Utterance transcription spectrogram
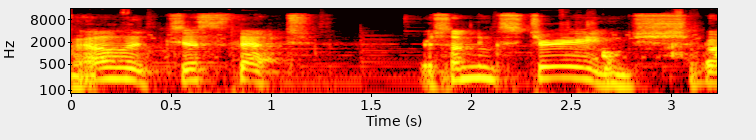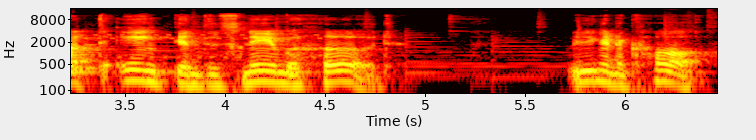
Well, it's just that there's something strange about the ink in this neighborhood. What are you gonna call?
